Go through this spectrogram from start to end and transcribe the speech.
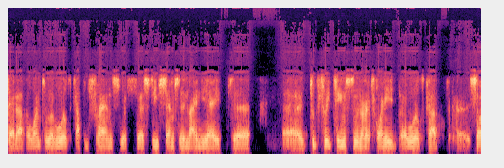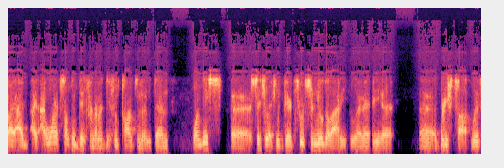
setup. I went to a World Cup in France with uh, Steve Sampson in '98. Uh, uh, took three teams to another 20 uh, World Cup. Uh, so I, I, I wanted something different on a different continent. And when this uh, situation appeared through Sunil Gulati, who had a, uh, a brief talk with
